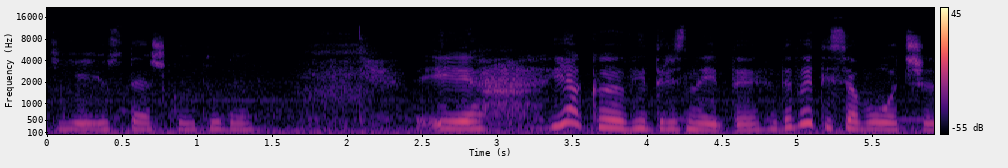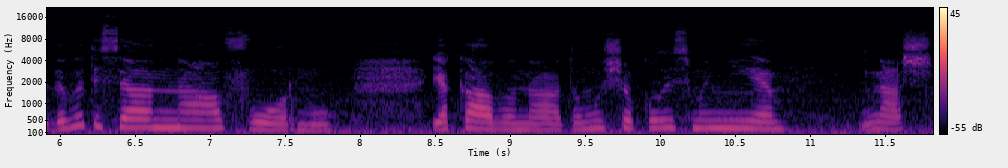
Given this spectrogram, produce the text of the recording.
тією стежкою туди. І як е, відрізнити? Дивитися в очі, дивитися на форму, яка вона. Тому що колись мені наш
